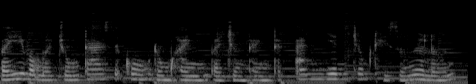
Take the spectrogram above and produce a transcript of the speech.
và hy vọng là chúng ta sẽ cùng đồng hành và trưởng thành thật an nhiên trong thế giới người lớn.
